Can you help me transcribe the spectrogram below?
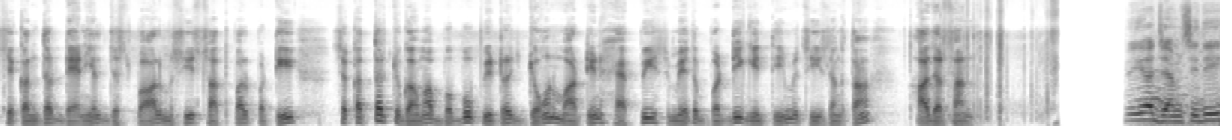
ਸਿਕੰਦਰ ਡੈਨੀਅਲ, ਜਸਪਾਲ ਮਸੀਹ, ਸਤਪਾਲ ਪੱਟੀ ਸਕੱਤਰ Chugawa, Babbu Peter, John Martin, Happy ਸਮੇਤ ਵੱਡੀ ਗਿਣਤੀ ਮਸੀਹ ਸੰਗਤਾਂ ਹਾਜ਼ਰ ਸਨ। ਪ੍ਰਿਆ ਜੈਮਸੀ ਦੀ,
